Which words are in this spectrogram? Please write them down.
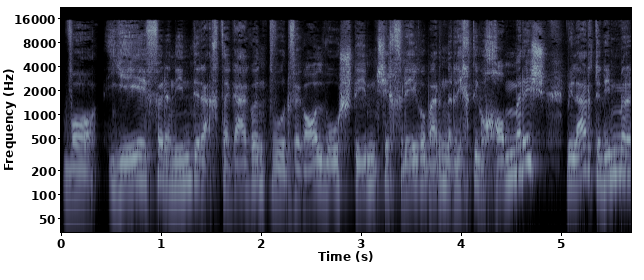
der je für einen indirekten Gegenentwurf, egal wo stimmt, sich fragen, ob er eine richtige Kammer ist, weil er dort immer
